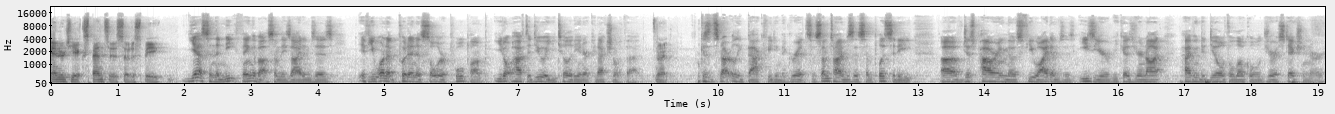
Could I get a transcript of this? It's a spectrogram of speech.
energy expenses, so to speak. Yes, and the neat thing about some of these items is if you want to put in a solar pool pump, you don't have to do a utility interconnection with that Right. because it's not really backfeeding the grid. So sometimes the simplicity of just powering those few items is easier because you're not having to deal with a local jurisdiction or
